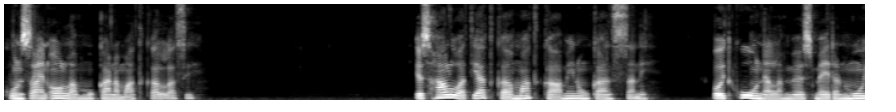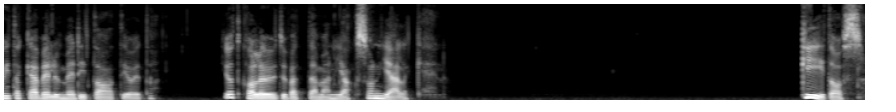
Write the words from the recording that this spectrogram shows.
kun sain olla mukana matkallasi. Jos haluat jatkaa matkaa minun kanssani, voit kuunnella myös meidän muita kävelymeditaatioita, jotka löytyvät tämän jakson jälkeen. Kiitos.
